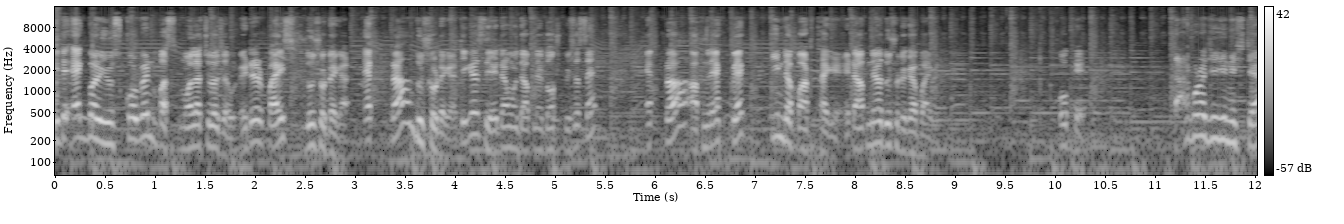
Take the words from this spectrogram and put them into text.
এটা একবার ইউজ করবেন, বাস ময়লা চলে যাবে। এটার প্রাইস দুশো টাকা, একটা দুশো টাকা, ঠিক আছে? এটার মধ্যে আপনার দশ পিস আছে, একটা আপনার এক প্যাক তিনটা পার্ট থাকে, এটা আপনারা দুশো টাকা পাইবেন। ওকে তারপরে যে জিনিসটা,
